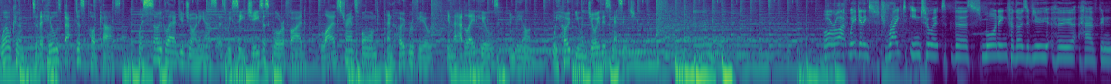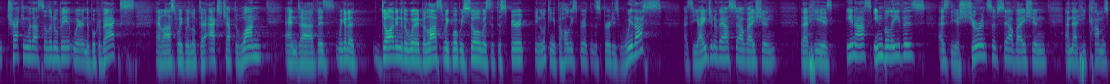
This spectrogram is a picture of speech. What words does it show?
Welcome to the Hills Baptist Podcast. We're so glad you're joining us as we see Jesus glorified, lives transformed, and hope revealed in the Adelaide Hills and beyond. We hope you enjoy this message. All right, we're getting straight into it this morning. For those of you who have been tracking with us a little bit, we're in the book of Acts. And last week we looked at Acts chapter 1. And uh, we're going to dive into the word, but last week what we saw was that the Spirit, in looking at the Holy Spirit, that the Spirit is with us as the agent of our salvation, that He is in us, in believers, as the assurance of salvation, and that He comes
